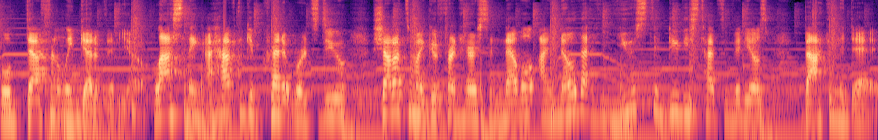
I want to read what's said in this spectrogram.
will definitely get a video. Last thing, I have to give credit where it's due. Shout out to my good friend Harrison Nevel. I know that he used to do these types of videos back in the day.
